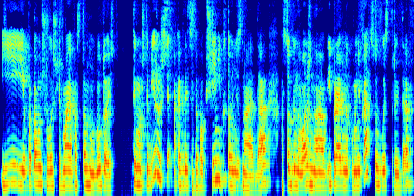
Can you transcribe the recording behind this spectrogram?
и потом еще вышли в мае в Астану. Ну, то есть ты масштабируешься, а когда тебя вообще никто не знает, да, особенно важно и правильную коммуникацию выстроить, да, в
